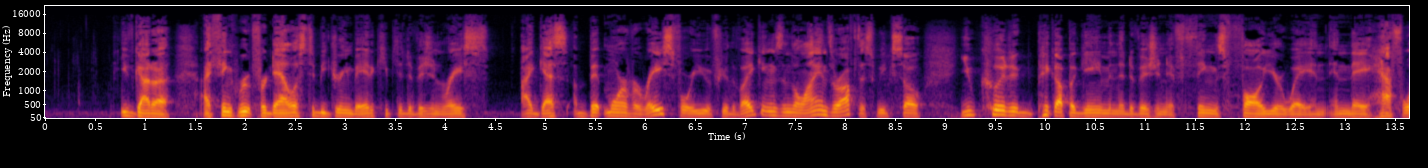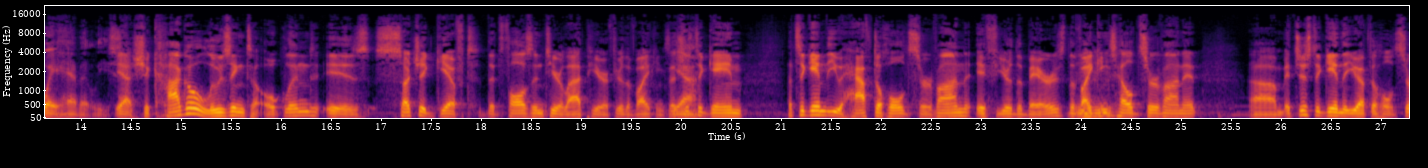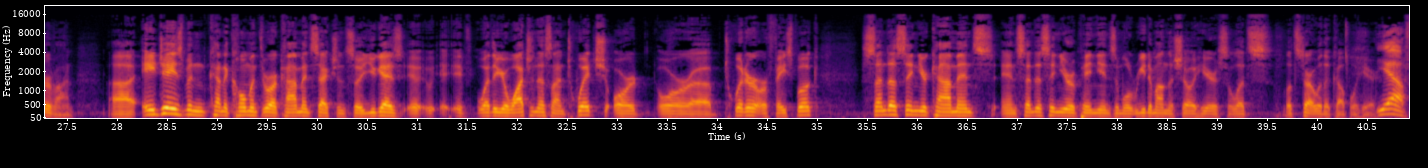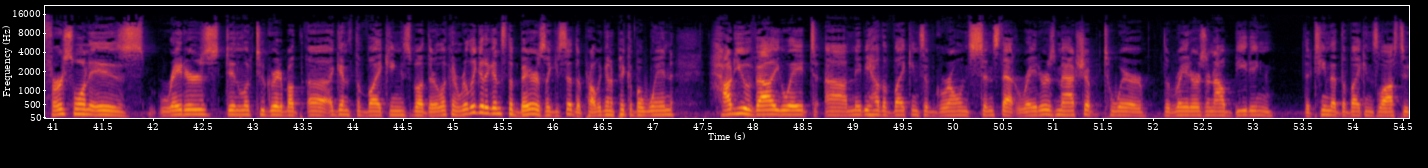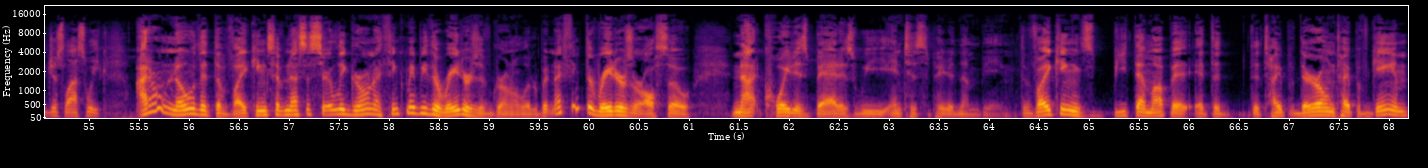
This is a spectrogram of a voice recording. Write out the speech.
you've got to, I think, root for Dallas to be Green Bay to keep the division race. I guess a bit more of a race for you if you're the Vikings and the Lions are off this week. So you could pick up a game in the division if things fall your way and, and they halfway have at least. Yeah, Chicago losing to Oakland is such a gift that falls into your lap here if you're the Vikings. That's Yeah. just a game that's a game that you have to hold serve on if you're the Bears. The Vikings held serve on it. Um, it's just a game that you have to hold serve on. Uh, AJ's been kind of combing through our comment section, so you guys, uh, if whether you're watching this on Twitch or or uh, Twitter or Facebook, send us in your comments and send us in your opinions, and we'll read them on the show here. So let's let's start with a couple here. Yeah, first one is Raiders didn't look too great about uh, against the Vikings, but they're looking really good against the Bears. Like you said, they're probably going to pick up a win. How do you evaluate uh, maybe how the Vikings have grown since that Raiders matchup to where the Raiders are now beating the team that the Vikings lost to just last week? I don't know that the Vikings have necessarily grown. I think maybe the Raiders have grown a little bit. And I think the Raiders are also not quite as bad as we anticipated them being. The Vikings beat them up at, at the, the type their own type of game.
